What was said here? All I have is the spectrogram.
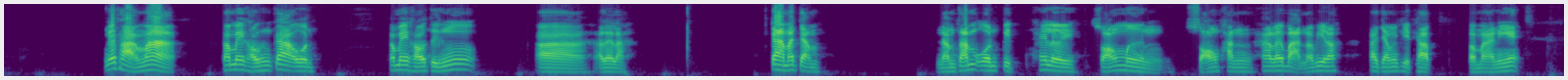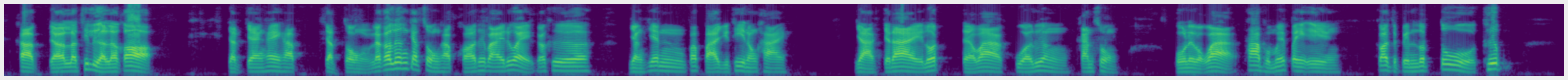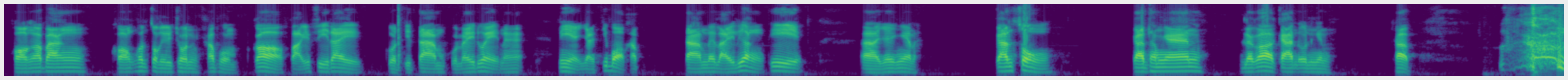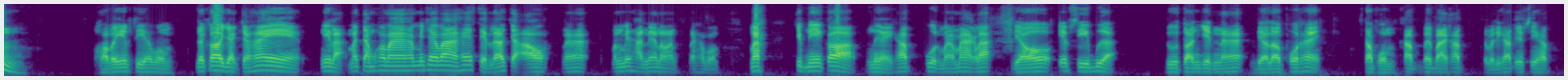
แล้วถามว่าทำไมเขาถึงกล้าโอน ทำไมเขาถึง อ่า อะไรล่ะ กล้ามาจำนำซ้ำโอนปิดให้เลยสองหมื่นสองพันห้าร้อยบาทเนาะพี่เนาะถ้าจำไม่ผิดครับ ประมาณนี้ ครับ เดี๋ยวเราที่เหลือเราก็จัดแจงให้ครับ จัดส่ง แล้วก็เรื่องจัดส่งครับ ขออธิบายด้วย ก็คือ อย่างเช่นป้าป๋าอยู่ที่หนองคาย อยากจะได้รถแต่ว่ากลัวเรื่องการส่ง ผมเลยบอกว่า ถ้าผมไม่ไปเอง ก็จะเป็นรถตู้ทึบของอาบัง ของคนส่งเอกชนครับผมก็ฝาก FC ได้กดติดตามกดไลค์ด้วยนะฮะนี่อย่างที่บอกครับตามหลาย ๆ เรื่องที่อ่ายังไงล่ะการส่งการทำงานแล้วก็การโอนเงินครับ ขอไป FC ครับผม แล้วก็อยากจะให้นี่แหละมาจำเข้ามาครับไม่ใช่ว่าให้เสร็จแล้วจะเอานะฮะมันไม่ทันแน่นอนนะครับผมมาคลิปนี้ก็เหนื่อยครับพูดมามากแล้วเดี๋ยว FC เบื่อดูตอนเย็นนะฮะเดี๋ยวเราโพสให้ ครับผมครับบ๊ายบายครับ สวัสดีครับเอฟซีครับ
